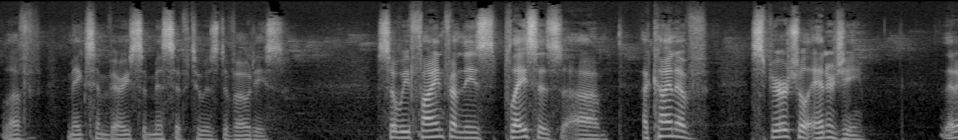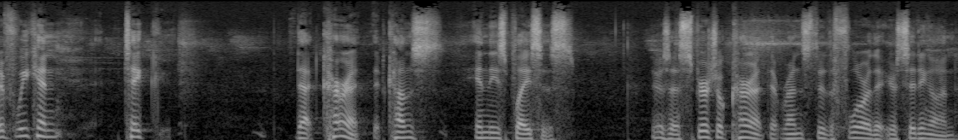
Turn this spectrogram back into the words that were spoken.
Love makes him very submissive to his devotees. So we find from these places uh, a kind of spiritual energy that if we can take that current that comes in these places, there's a spiritual current that runs through the floor that you're sitting on.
